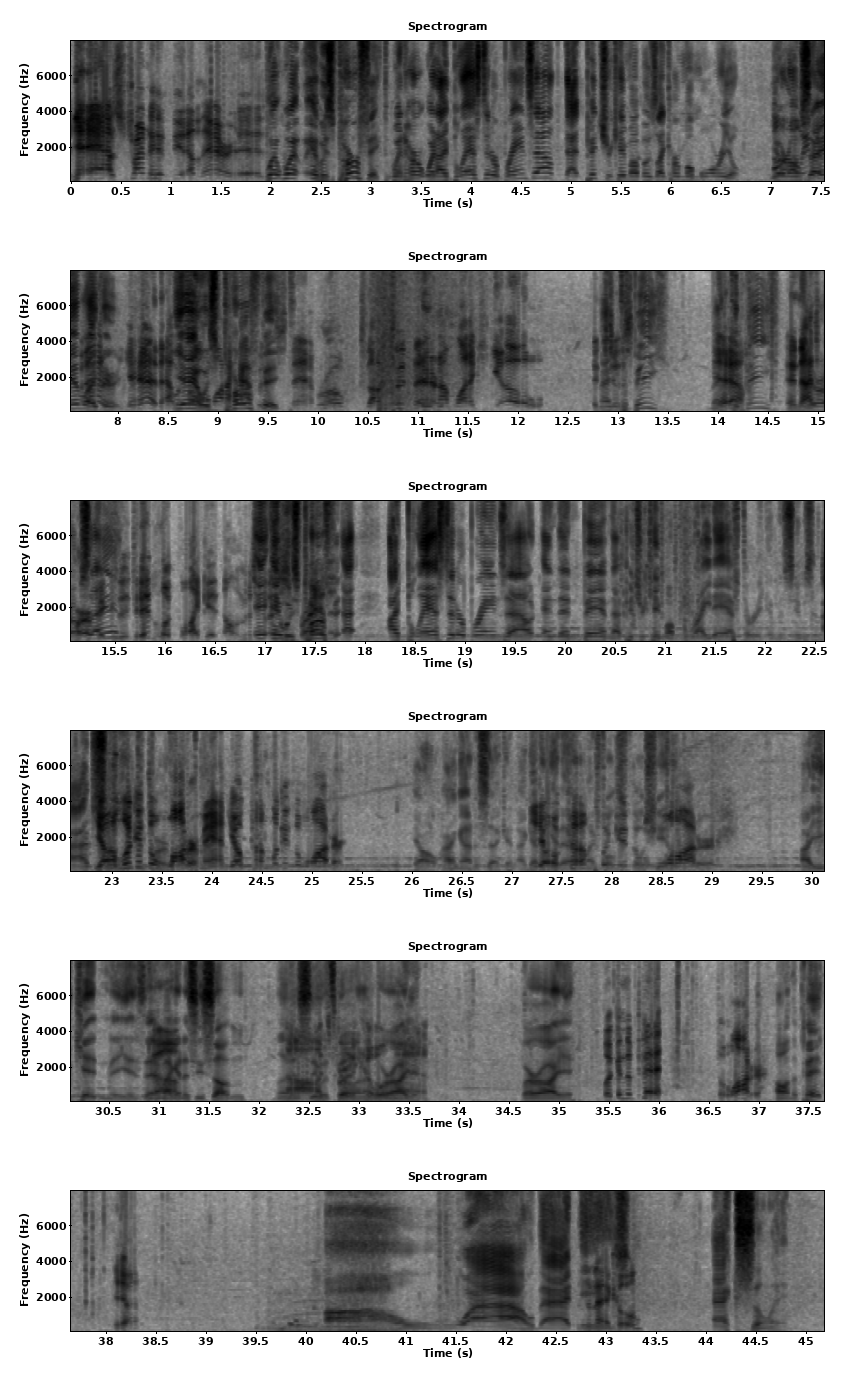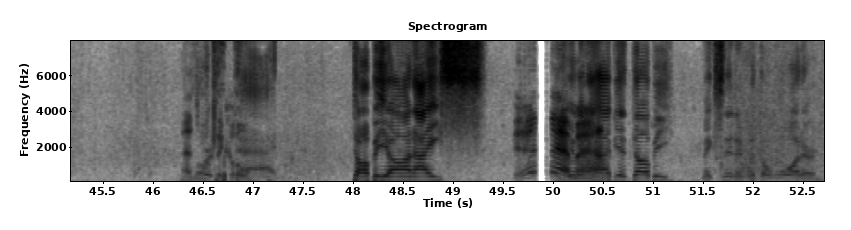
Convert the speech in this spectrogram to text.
Yeah, I was trying to hit the other. There it is. Wait, wait, it was perfect when her when I blasted her brains out. That picture came up. It was like her memorial. You know what Oh, I'm saying? Like, it, yeah, that was yeah, it was perfect. happenstance, bro. 'Cause I'm sitting there It- and I'm like, yo, it's meant just to be. Meant yeah, to be. and that's you know what I'm saying? It did look like it. Oh, It, it was perfect. I, I blasted her brains out, and then bam, that picture came up right after it. It was it was absolutely. Yo, look at the perfect. water, man. Yo, come look at the water. Yo, hang on a second. I gotta Yo, get out my full, look at full the shield. water. Are you kidding me? Is am I gonna see something? Let me Oh, see what's going on. cool, Where are man. you? Where are you? Look in the pit. Water. Oh, in the pit. Yeah. Oh wow, that Isn't that is cool? excellent. That's Look pretty at cool. that. Dubby on ice. Yeah, You're man. gonna have your dubby. Mix it in with the water.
